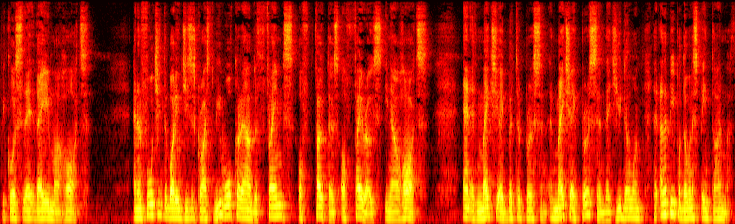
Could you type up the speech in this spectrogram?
Because they, they're in my heart. And unfortunately, the body of Jesus Christ, we walk around with frames of photos of pharaohs in our hearts and it makes you a bitter person. It makes you a person that you don't want, that other people don't want to spend time with.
